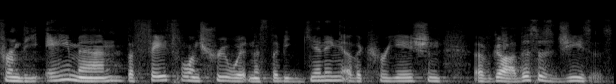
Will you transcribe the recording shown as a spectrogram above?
from the Amen, the faithful and true witness, the beginning of the creation of God. This is Jesus.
